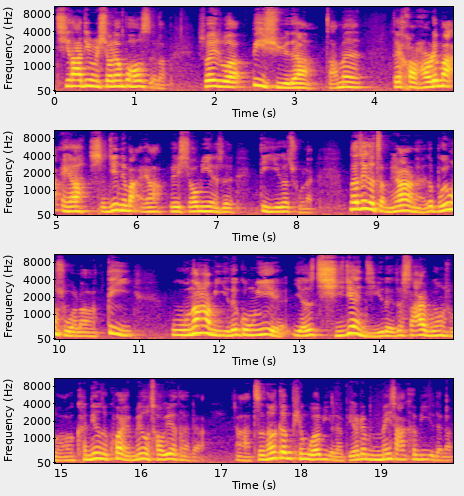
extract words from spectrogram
其他地方销量不好使了，所以说必须的，咱们。得好好的买呀，使劲的买呀，所以小米也是第一个出来。那这个怎么样呢？这不用说了，第五纳米的工艺也是旗舰级的，这啥也不用说啊，肯定是快，没有超越它的啊，只能跟苹果比了，别的没啥可比的了。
